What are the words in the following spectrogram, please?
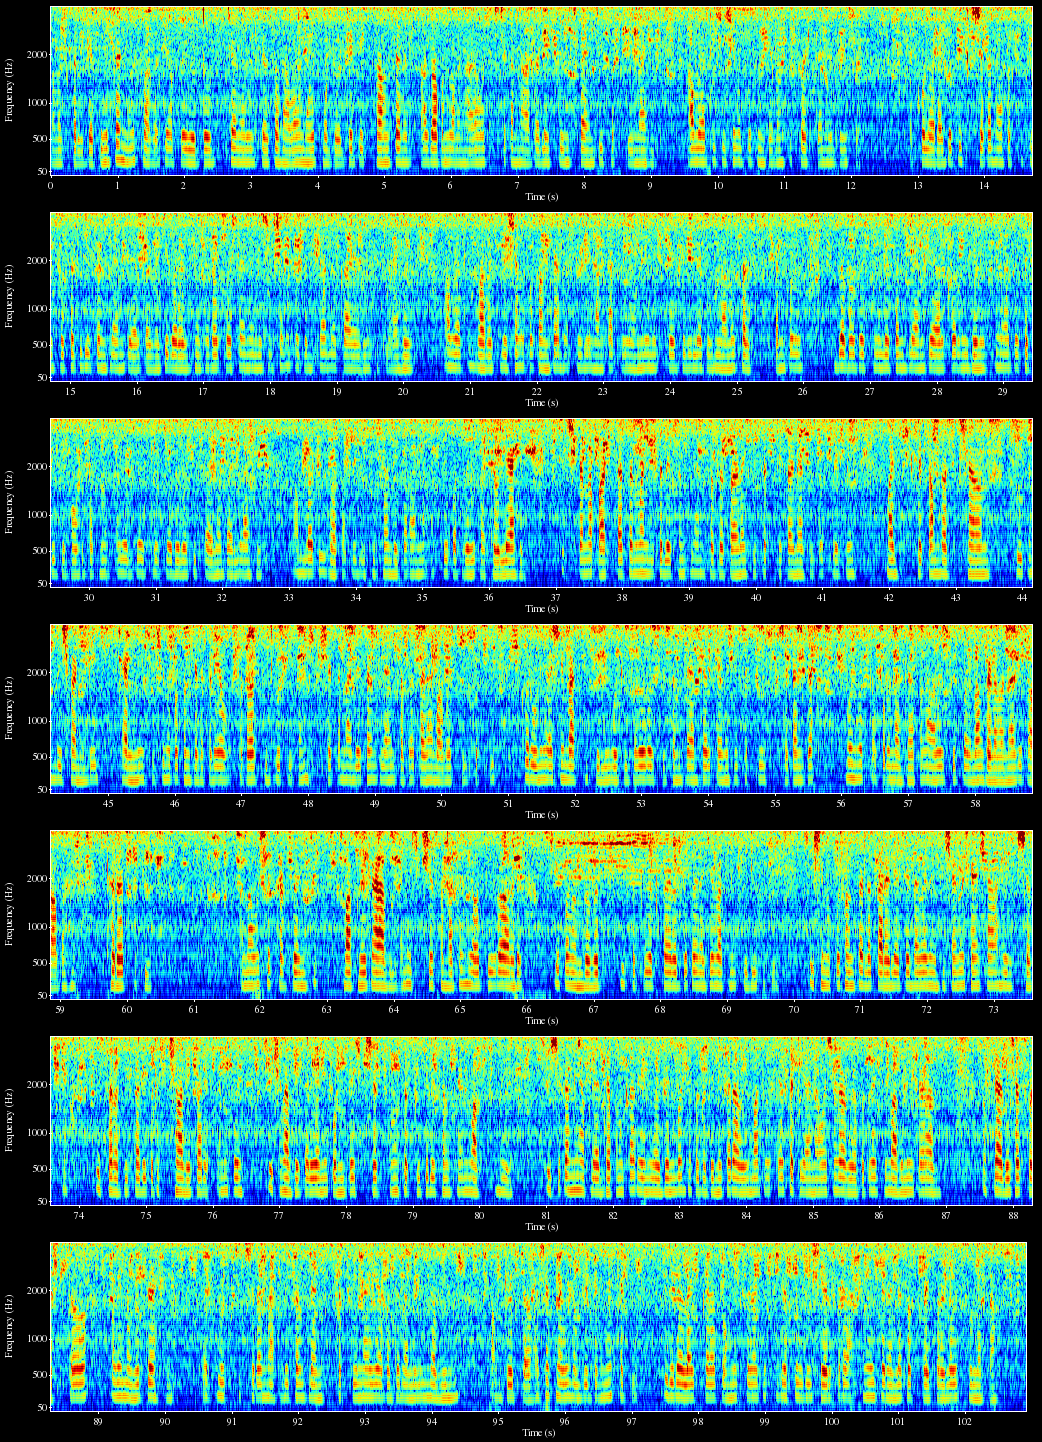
नमस्कार विद्यार्थी मित्रांनो स्वागत आहे आपल्या यूट्यूब चॅनल ज्याचं नाव आहे मोहित मोटिवेटेड एक्झाम चॅनल आज आपण बघणार आहोत शिक्षकांना आता लेसन्स पॅनची सक्ती नाही. अमरावती शिक्षण उपसंचालनाचे स्पष्ट निर्देश अकोला राज्यातील शिक्षकांना प्रत्येक दिवसासाठी लेसन प्लॅन तयार करण्याची गरज नाही असा स्पष्ट निर्णय शिक्षण उपसंचालकांनी घेतला आहे. अमरावती विभागाचे शिक्षण उपसंचालक विजयमान ठाकरे यांनी नुकत्याच दिलेल्या सूचनानुसार शिक्षकांकडून जबरदस्तीने लेसन प्लॅन तयार करून घेणे किंवा त्यासाठी दबाव टाकणे अयोग्य असल्याचे अधोरेखित करण्यात आले आहे. अमरावती विभागातील शिक्षणाधिकाऱ्यांना असे पत्रही पाठवले आहे शिक्षकांना पाठटाचन म्हणजेच लेसन प्लॅन सादर करण्याची सक्ती करण्यात येत असल्याचे माजी शिक्षक आमदार शिक्षण श्रीकांत देशपांडे यांनी शिक्षण उपसंचालकाकडे तक्रार केली होती आणि शिक्षकांना लेसन प्लॅन सादर करण्याबाबतची सक्ती करू नये अशी मागणी केली होती. बरोबरच लेसन प्लॅन तयार करण्याची सक्ती शिक्षकांच्या गुणवत्तापूर्ण अध्यापनावर विपरीत परिणाम घडवणारी बाब ठरत होती. अनावश्यक कागदांची मागणी टाळावी आणि शिक्षक संघटन यावर तीव्र आक्षेप अंतर्गत ही सक्रिय काय रद्द करण्याची मागणी केली होती. शिक्षण उपसंचालक कार्यालयाच्या नव्या निर्देशानुसार शाळा निरीक्षक विस्तार अधिकारी गट शिक्षणाधिकारी आणि शिक्षण शिक्षणाधिकारी यांनी कोणत्याही शिक्षकांकडून सक्तीचे लेसन प्लॅन मागू शिक्षकांनी आपले अध्यापन कार्य नियोजनबद्ध पद्धतीने करावे मात्र त्यासाठी अनावश्यक कागदपत्रांची मागणी करावी असे आदेशात स्पष्टपणे नमूद आहे. त्यात शिक्षकांना आता प्लॅनची सक्ती नाही याबद्दल आलेली नवीन अपडेट अशाच नवीन अपडेट बघण्यासाठी व्हिडिओला लाईक करा कमेंट्स करा जास्तीत जास्त व्हिडिओ शेअर करा आणि चॅनलला सबस्क्राईब करायला विसरू नका.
